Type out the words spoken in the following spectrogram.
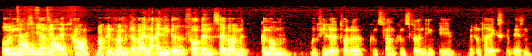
und ja, ja wir selbst haben auf jeden Fall mittlerweile einige Vorbands selber mitgenommen und viele tolle Künstler und Künstlerinnen irgendwie mit unterwegs gewesen.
